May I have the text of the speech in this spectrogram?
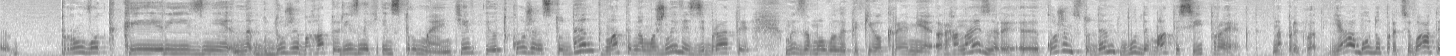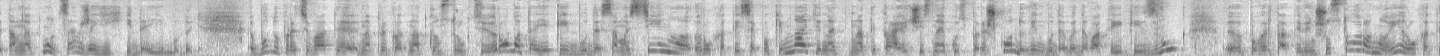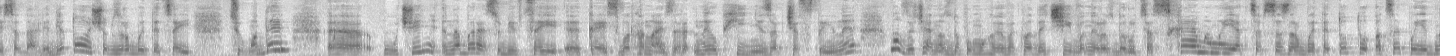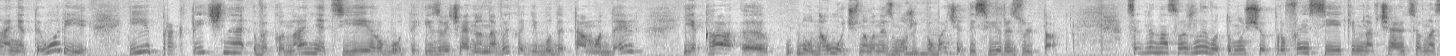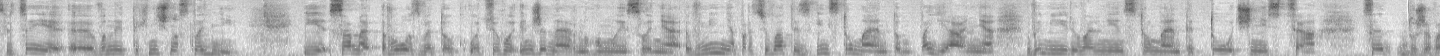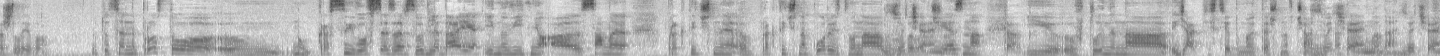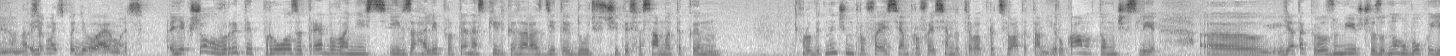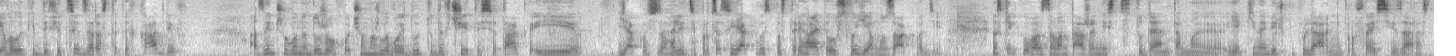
Проводки різні, дуже багато різних інструментів, і от кожен студент матиме можливість зібрати. Ми замовили такі окремі органайзери. е, Кожен студент буде мати свій проект. Наприклад, я буду працювати там над ну це вже їх ідеї будуть. Буду працювати, наприклад, над конструкцією робота, який буде самостійно рухатися по кімнаті, натикаючись на якусь перешкоду, він буде видавати якийсь звук, е, повертати в іншу сторону і рухатися далі. Для того, щоб зробити це цей, цю модель, е, учень набере собі в цей е, кейс в органайзер необхідні запчастини. Ну, звичайно, з допомогою викладачів вони розберуться з схемами, як це все зробити. Тобто, оце поєднання теорії і практичне виконання цієї роботи. І, звичайно, на виході буде та модель, яка е, ну, наочно вони зможуть побачити свій результат. Це для нас важливо, тому що професії, яким навчаються в нас ліцеї, е, вони технічно складні. І саме розвиток оцього інженерного мислення, вміння працювати з інструментом, паяння, вимірювальні інструменти, точність ця це дуже важливо. Тобто це не просто ем, ну, красиво все зараз виглядає і новітньо, а саме практичне, практична користь, вона Звичайно. величезна Так. і вплине на якість, я думаю, теж навчання. звичайно, викладання. звичайно, на це ми сподіваємось. Якщо говорити про затребуваність і взагалі про те, наскільки зараз діти йдуть вчитися саме таким робітничим професіям, професіям, де треба працювати там і руками, в тому числі, е, я так розумію, що з одного боку є великий дефіцит зараз таких кадрів, а з іншого не дуже охоче, можливо, йдуть туди вчитися, так і. Якось взагалі ці процеси, як ви спостерігаєте у своєму закладі? Наскільки у вас завантаженість студентами? Які найбільш популярні професії зараз?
